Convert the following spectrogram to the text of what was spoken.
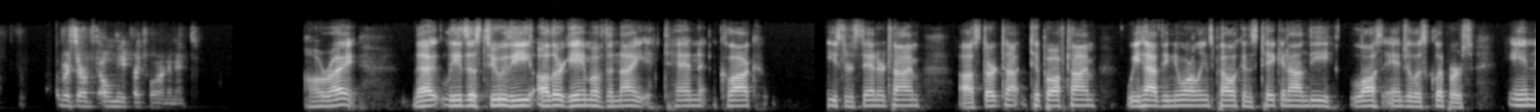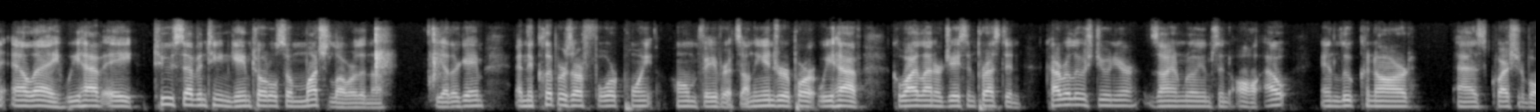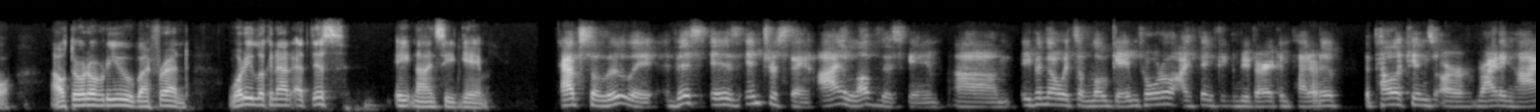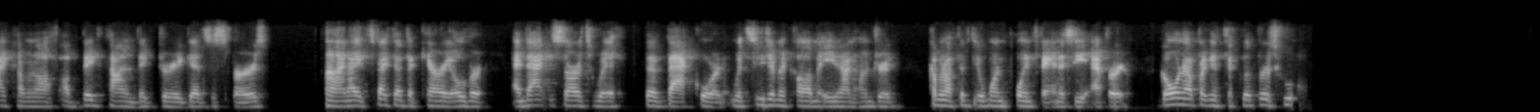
reserved only for tournaments. All right. That leads us to the other game of the night, 10 o'clock Eastern Standard Time. Uh, start t- tip off time. We have the New Orleans Pelicans taking on the Los Angeles Clippers in LA. We have a 217 game total, so much lower than the, the other game. And the Clippers are four point home favorites. On the injury report, we have Kawhi Leonard, Jason Preston, Kira Lewis Jr., Zion Williamson all out, and Luke Kennard as questionable. I'll throw it over to you, my friend. What are you looking at at this 8 9 seed game? Absolutely. This is interesting. I love this game. Um, even though it's a low game total, I think it can be very competitive. The Pelicans are riding high, coming off a big time victory against the Spurs. Uh, and I expect that to carry over. And that starts with the backcourt with CJ McCollum at 8,900, coming off 51 point fantasy effort, going up against the Clippers, who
